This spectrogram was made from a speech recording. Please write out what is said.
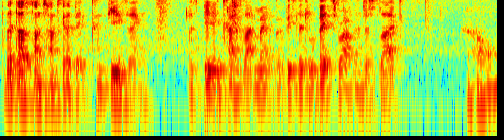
but that does sometimes get a bit confusing as being kind of like made up of these little bits rather than just like Oh. t-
